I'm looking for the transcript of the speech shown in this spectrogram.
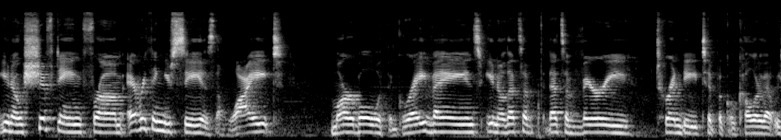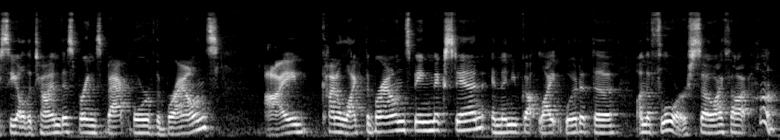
you know, shifting from everything you see is the white marble with the gray veins. You know, that's a that's a very trendy typical color that we see all the time. This brings back more of the browns. I kind of like the browns being mixed in and then you've got light wood at the on the floor. So I thought, "Huh,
